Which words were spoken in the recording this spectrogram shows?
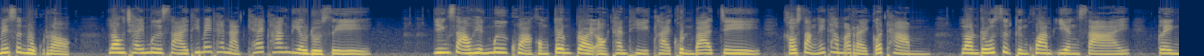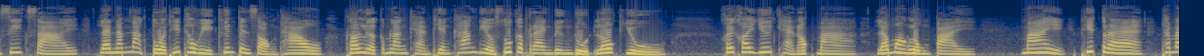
ไม่สนุกหรอก ลองใช้มือซ้ายที่ไม่ถนัดแค่ข้างเดียวดูสิหญิงสาวเห็นมือขวาของตนปล่อยออกทันทีคล้ายคนบ้าจี เขาสั่งให้ทำอะไรก็ทำหลอนรู้สึกถึงความเอียงซ้าย เกรงซีกซ้าย และน้ำหนักตัวที่ทวีขึ้นเป็นสองเท่า เพราะเหลือกำลังแขนเพียงข้างเดียวสู้กับแรงดึงดูดโลกอยู่ ค่อยๆยืดแขนออกมา แล้วมองลงไป ไม่ พี่แตรทำไม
